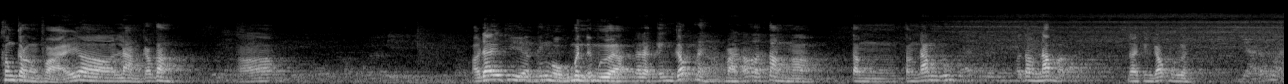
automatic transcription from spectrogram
không cần phải uh, làm cao tầng. Đó. ở đây thì căn hộ của mình để mười đây là căn gốc này và nó ở tầng uh, tầng tầng năm đúng ở tầng 5 ạ. Đây căn gốc mọi người. Dạ đúng rồi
